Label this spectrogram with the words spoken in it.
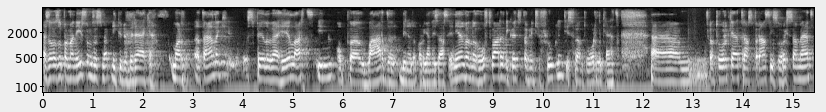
En zelfs op een manier soms een SMAP niet kunnen bereiken. Maar uiteindelijk spelen wij heel hard in op uh, waarden binnen de organisatie. En een van de hoofdwaarden, ik weet dat dat een beetje vloek klinkt, is verantwoordelijkheid. Uh, verantwoordelijkheid, transparantie, zorgzaamheid.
